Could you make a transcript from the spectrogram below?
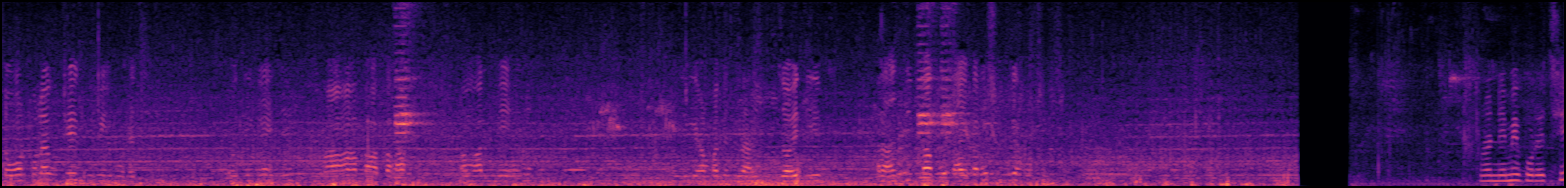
তো ওর কুলায় উঠে ঘুমিয়ে পড়েছে। ওইদিকে যে মা বাবা আমার মেয়ে ওইদিকে আমাদের জয়দীপ। আমরা নেমে পড়েছি।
